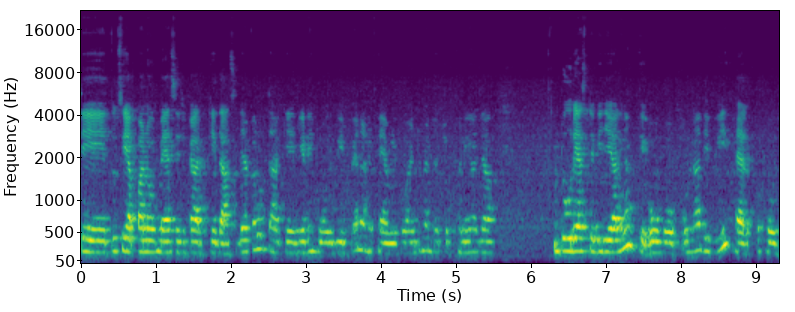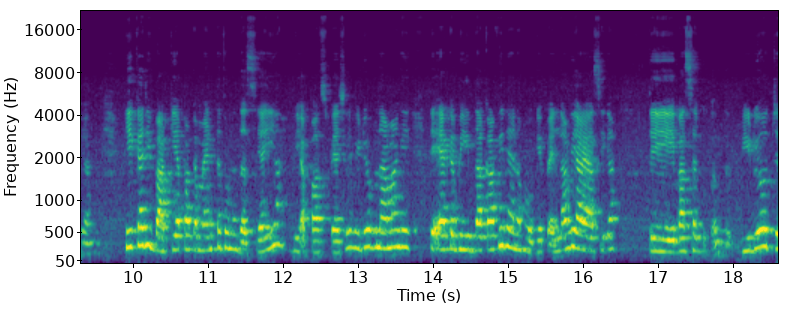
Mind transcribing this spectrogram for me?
ਤੇ ਤੁਸੀਂ ਆਪਾਂ ਨੂੰ ਮੈਸੇਜ ਕਰਕੇ ਦੱਸ ਦਿਆ ਕਰੋ ਤਾਂ ਕਿ ਜਿਹੜੇ ਹੋਰ ਵੀਰ ਭੈਣਾਂ ਨੇ ਫੈਮਿਲੀ ਅਪਾਇੰਟਮੈਂਟ ਚੁੱਕਣੀਆਂ ਜਾਂ ਟੂਰਿਸਟ ਵੀ ਜੇ ਵਾਲੀਆਂ ਤੇ ਉਹ ਉਹਨਾਂ ਦੀ ਵੀ ਹੈਲਪ ਹੋ ਜਾਵੇ। ਠੀਕ ਹੈ ਜੀ, ਬਾਕੀ ਆਪਾਂ ਕਮੈਂਟ ਤੁਹਾਨੂੰ ਦੱਸਿਆ ਹੀ ਆ ਵੀ ਆਪਾਂ ਸਪੈਸ਼ਲ ਵੀਡੀਓ ਬਣਾਵਾਂਗੇ ਤੇ ਇੱਕ ਵੀਰ ਦਾ ਕਾਫੀ ਦਿਨ ਹੋ ਗਏ ਪਹਿਲਾਂ ਵੀ ਆਇਆ ਸੀਗਾ, ਤੇ ਬਸ ਵੀਡੀਓ ਚ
